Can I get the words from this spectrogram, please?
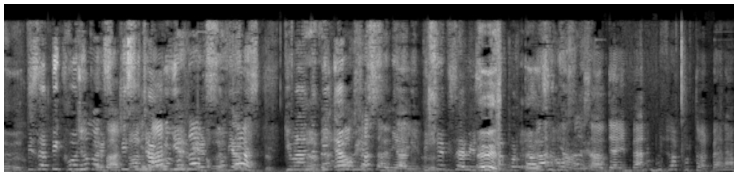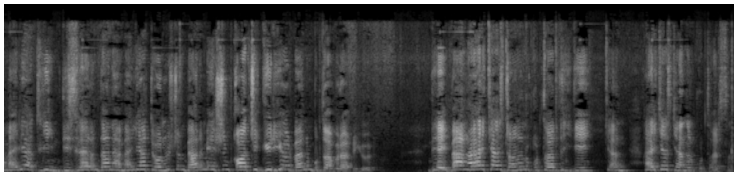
evet. Bize bir konik versin, bir sıcak bir yer versin. Yani güvenli bir ev versin yani. Bir şey bize versin, Evet, Ben ya. evdeyim. Benim burada kurtar. Ben ameliyatlıyım. Dizlerimden ameliyat olmuşum. Benim eşim kaçı gülüyor. Beni burada bırakıyor. Değil, ben herkes canını kurtardı değil. Kend- herkes kendini kurtarsın.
